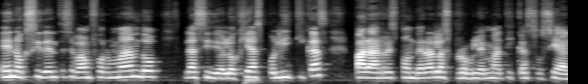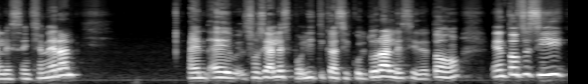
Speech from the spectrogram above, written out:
en Occidente se van formando las ideologías políticas para responder a las problemáticas sociales en general. en, eh, sociales, políticas y culturales y de todo. Entonces sí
